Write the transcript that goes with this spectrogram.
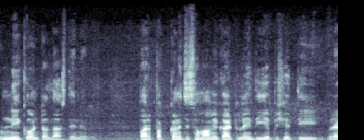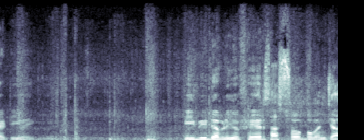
19 ਕੁਇੰਟਲ ਦੱਸਦੇ ਨੇ ਉਹ। ਪਰ ਪੱਕਣ 'ਚ ਸਮਾਂ ਵੀ ਘੱਟ ਲੈਂਦੀ ਹੈ ਪਛੇਤੀ ਵੈਰਾਈਟੀ ਹੋਏਗੀ PBW ਫੇਰ 752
